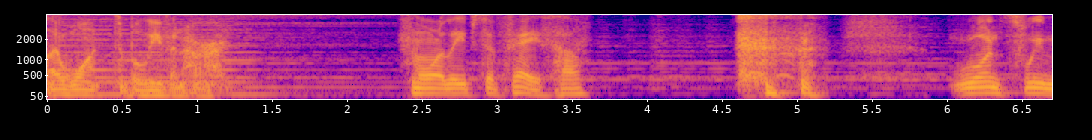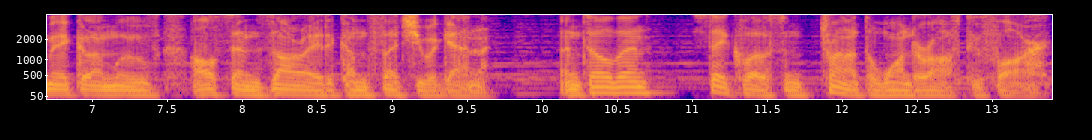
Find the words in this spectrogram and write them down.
I want to believe in her. More leaps of faith, huh? Once we make our move, I'll send Zare to come fetch you again. Until then, stay close and try not to wander off too far.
